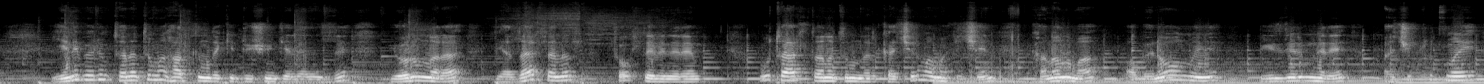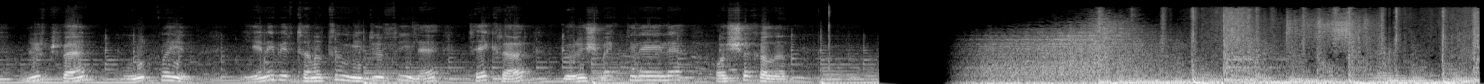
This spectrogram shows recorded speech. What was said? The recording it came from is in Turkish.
Yeni bölüm tanıtımı hakkındaki düşüncelerinizi yorumlara yazarsanız çok sevinirim. Bu tarz tanıtımları kaçırmamak için kanalıma abone olmayı, bildirimleri açık tutmayı lütfen unutmayın. Yeni bir tanıtım videosu ile tekrar görüşmek dileğiyle hoşça kalın.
